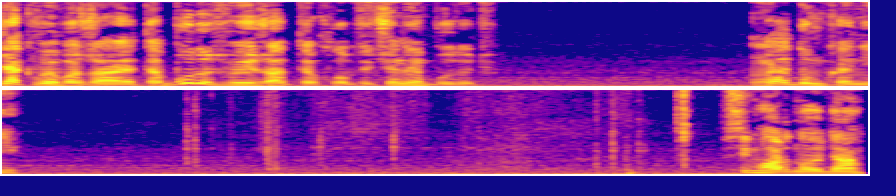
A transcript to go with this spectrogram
Як ви вважаєте, будуть виїжджати хлопці чи не будуть? Моя думка ні. Всім гарного дня.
